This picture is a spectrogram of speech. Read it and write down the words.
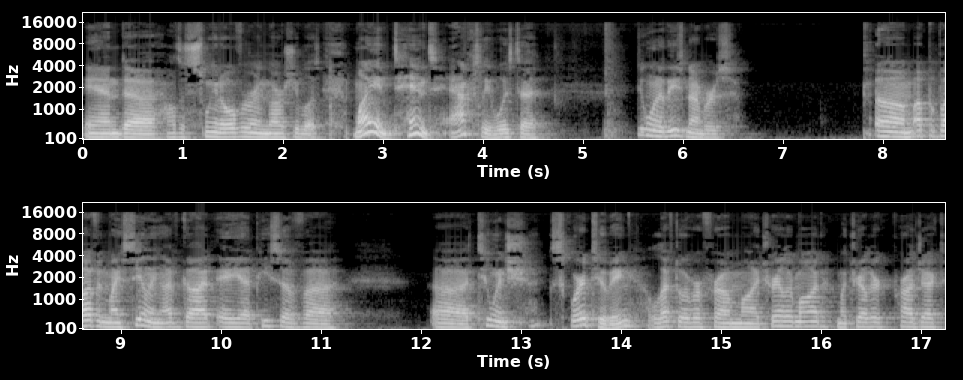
And uh, I'll just swing it over and there she blows. My intent actually was to do one of these numbers um, up above in my ceiling, I've got a, a piece of uh, uh, two inch square tubing left over from my trailer mod, my trailer project,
